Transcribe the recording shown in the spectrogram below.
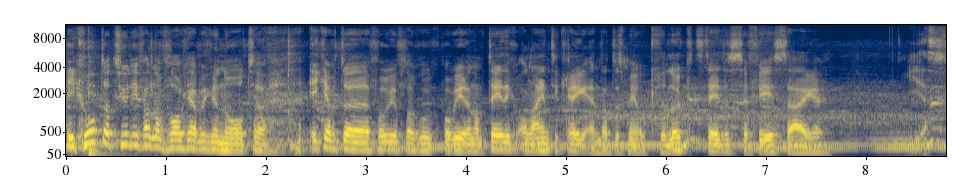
Ik hoop dat jullie van de vlog hebben genoten. Ik heb de vorige vlog ook proberen om tijdig online te krijgen en dat is mij ook gelukt tijdens de feestdagen. Yes.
